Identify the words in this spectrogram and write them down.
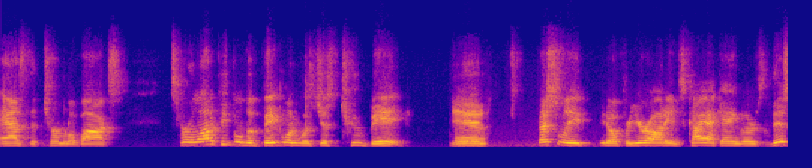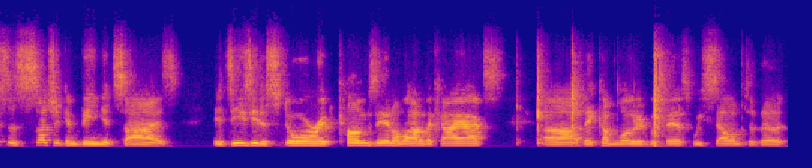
as the terminal box. So for a lot of people, the big one was just too big. And especially, you know, for your audience, kayak anglers, this is such a convenient size. It's easy to store. It comes in a lot of the kayaks. Uh, they come loaded with this. We sell them to the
